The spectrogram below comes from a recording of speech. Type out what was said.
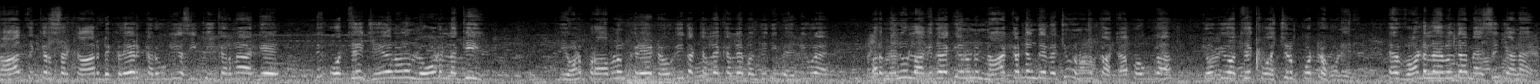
ਰਾਤ ਤੱਕ ਸਰਕਾਰ ਡਿਕਲੇਅਰ ਕਰੂਗੀ ਅਸੀਂ ਕੀ ਕਰਨਾ ਅੱਗੇ ਤੇ ਉੱਥੇ ਜੇ ਉਹਨਾਂ ਨੂੰ ਲੋੜ ਲੱਗੀ ਕਿ ਹੁਣ ਪ੍ਰੋਬਲਮ ਕ੍ਰੀਏਟ ਹੋ ਗਈ ਤਾਂ ਕੱਲੇ ਕੱਲੇ ਬੰਦੇ ਦੀ ਵੈਲਿਊ ਹੈ। ਪਰ ਮੈਨੂੰ ਲੱਗਦਾ ਕਿ ਉਹਨਾਂ ਨੂੰ ਨਾ ਕੱਢਣ ਦੇ ਵਿੱਚ ਉਹਨਾਂ ਨੂੰ ਘਾਟਾ ਪਊਗਾ ਕਿਉਂਕਿ ਉੱਥੇ ਕੁਐਸਚਨ ਪੁੱਟ ਹੋਣੇ ਨੇ। ਇਹ ਵਰਲਡ ਲੈਵਲ ਦਾ ਮੈਸੇਜ ਜਾਣਾ ਹੈ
